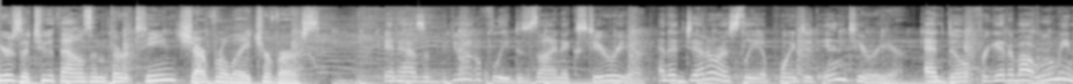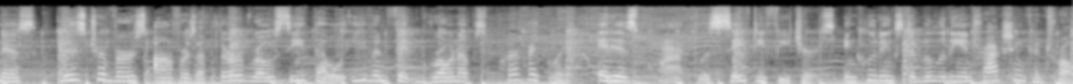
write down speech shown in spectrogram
Here's a 2013 Chevrolet Traverse. It has a beautifully designed exterior and a generously appointed interior. And don't forget about roominess. This Traverse offers a third row seat that will even fit grown-ups perfectly. It is packed with safety features, including stability and traction control,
